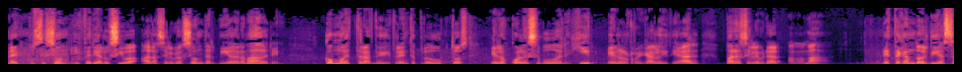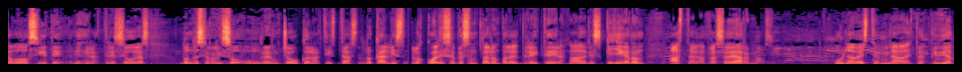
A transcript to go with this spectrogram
la exposición y feria alusiva a la celebración del Día de la Madre, con muestra de diferentes productos en los cuales se pudo elegir el regalo ideal para celebrar a mamá. Destacando el día sábado 7 desde las 13 horas, donde se realizó un gran show con artistas locales, los cuales se presentaron para el deleite de las madres que llegaron hasta la Plaza de Armas. Una vez terminada esta actividad,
